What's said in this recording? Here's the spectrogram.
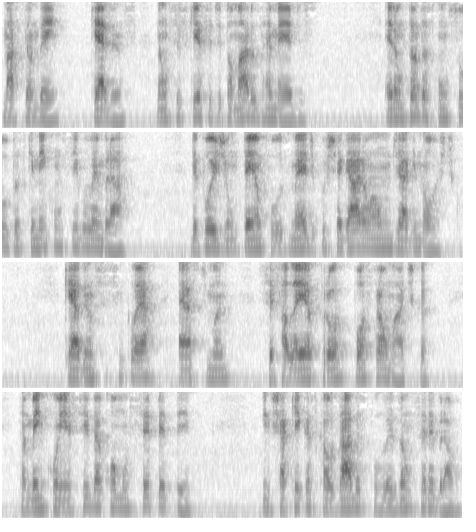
Mas também, Cadence, não se esqueça de tomar os remédios. Eram tantas consultas que nem consigo lembrar. Depois de um tempo, os médicos chegaram a um diagnóstico. Cadence Sinclair Estman, cefaleia pós-traumática, também conhecida como CPT, enxaquecas causadas por lesão cerebral.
